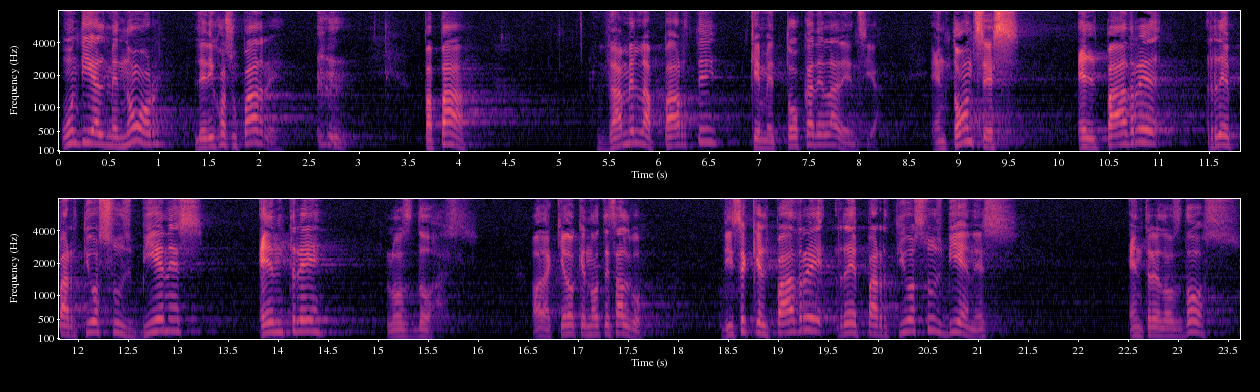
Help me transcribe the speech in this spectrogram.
Un día el menor le dijo a su padre, papá, dame la parte que me toca de la herencia. Entonces el padre repartió sus bienes entre los dos. Ahora quiero que notes algo. Dice que el padre repartió sus bienes entre los dos.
